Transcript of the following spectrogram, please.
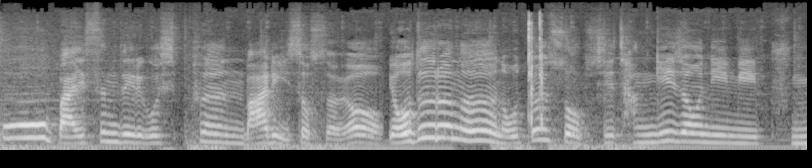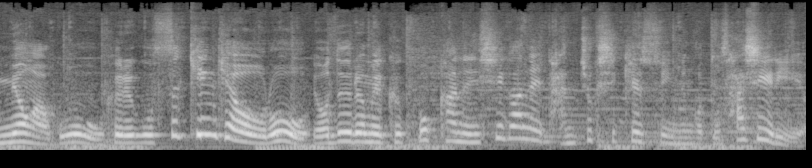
꼭 말씀드리고 싶은 말이 있었어요. 여드름은 어쩔 수 없이 장기전임이 분명하고 그리고 스킨케어로 여드름을 극복하는 시간을 단축시킬 수 있는 것도 사실이에요.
